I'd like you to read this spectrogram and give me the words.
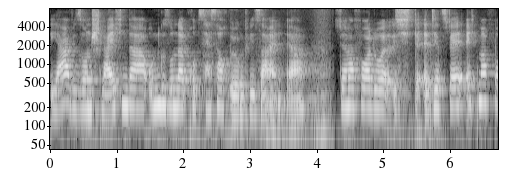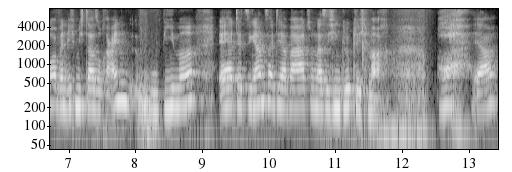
ja, wie so ein schleichender, ungesunder Prozess auch irgendwie sein, ja. Stell mal vor, du, ich, jetzt stell echt mal vor, wenn ich mich da so reinbeame, er hat jetzt die ganze Zeit die Erwartung, dass ich ihn glücklich mache. Boah, ja,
